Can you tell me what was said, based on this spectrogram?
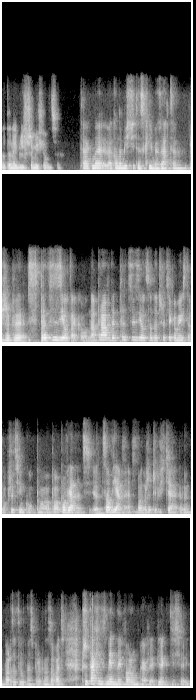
na te najbliższe miesiące. Tak, my ekonomiści tęsknimy za tym, żeby z precyzją taką, naprawdę precyzją co do trzeciego miejsca po przecinku po, po opowiadać, co wiemy, bo rzeczywiście bardzo trudno sprognozować przy takich zmiennych warunkach jak, jak dzisiaj.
